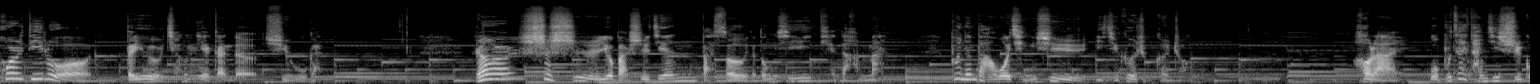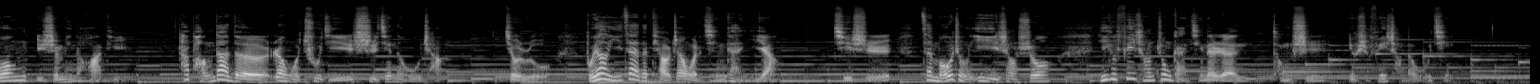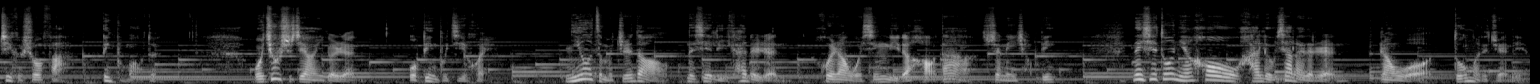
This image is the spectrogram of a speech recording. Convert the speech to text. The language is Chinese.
忽而低落的又有强烈感的虚无感。然而世事又把世间把所有的东西填得很满，不能把握情绪以及各种各种。后来，我不再谈及时光与生命的话题，它庞大的让我触及世间的无常，就如不要一再的挑战我的情感一样。其实，在某种意义上说，一个非常重感情的人，同时又是非常的无情。这个说法并不矛盾。我就是这样一个人，我并不忌讳。你又怎么知道那些离开的人会让我心里的好大生了一场病？那些多年后还留下来的人，让我多么的眷恋。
